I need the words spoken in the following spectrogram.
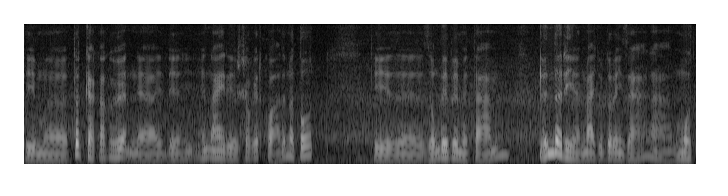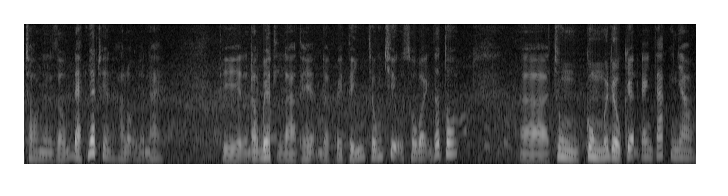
Thì tất cả các huyện à, hiện nay đều cho kết quả rất là tốt. Thì à, giống DP18 đến thời điểm này chúng tôi đánh giá là một trong những giống đẹp nhất huyện Hà Nội hiện nay. Thì đặc biệt là thể hiện được cái tính chống chịu sâu bệnh rất tốt. À, chung cùng với điều kiện canh tác với nhau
